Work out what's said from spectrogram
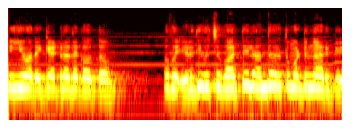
நீயும் அதை கேட்டுறத கௌதம். அவ எழுதி வச்ச வார்த்தையில அந்த அர்த்தம் மட்டும்தான் இருக்கு.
